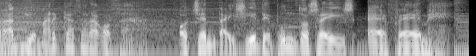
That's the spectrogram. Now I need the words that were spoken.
Radio Marca Zaragoza, 87.6 FM.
